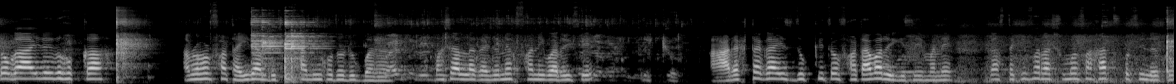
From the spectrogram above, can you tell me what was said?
তো গাই যদি হক্কা, আমরা এখন ফাটাই দাম দেখি পানি কত ঢুকবার মাসাল্লাহ গাইজ অনেক পানি বার হয়েছে আর একটা গাইজ দুঃখিত, ফাটা বার হয়ে গেছে। মানে গাছটা কি ফাটার সময় ফাঁকাত পড়ছিল তো,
